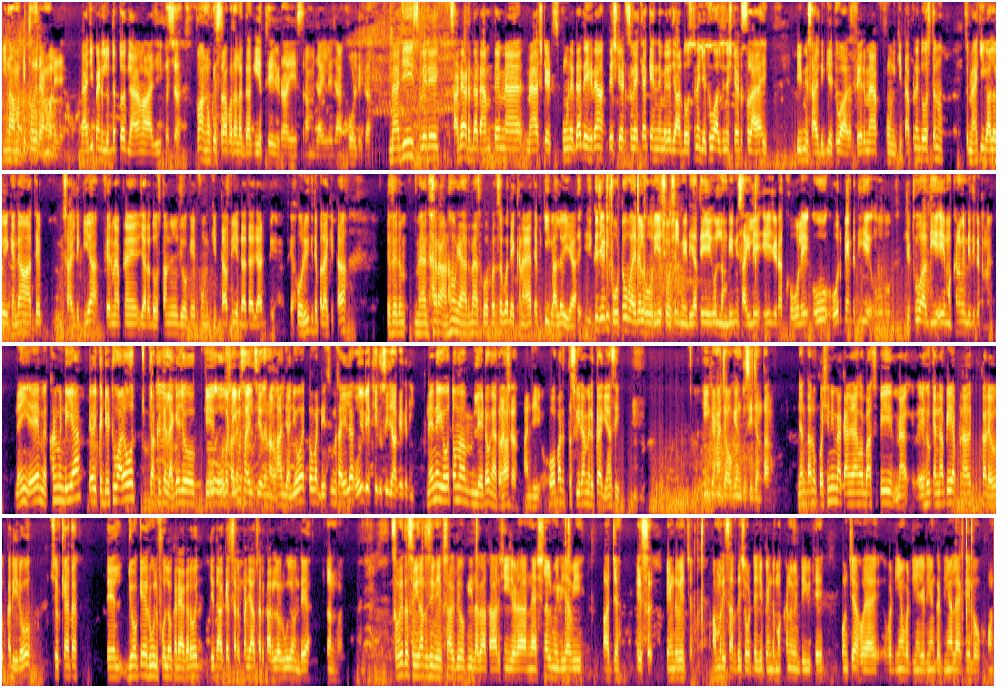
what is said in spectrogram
ਕੀ ਨਾਮ ਹੈ ਕਿੱਥੋਂ ਦੇ ਰਹਿਣ ਵਾਲੇ ਜੇ? ਮੈਂ ਜੀ ਪਿੰਡ ਲੁੱਦਰ ਤੋਂ ਲੈਣ ਵਾਲਾ ਜੀ। ਅੱਛਾ। ਤੁਹਾਨੂੰ ਕਿਸ ਤਰ੍ਹਾਂ ਪਤਾ ਲੱਗਾ ਕਿ ਇੱਥੇ ਜਿਹੜਾ ਇਹ ਇਸ ਤਰ੍ਹਾਂ ਮਜਾਇਲ ਹੈ ਜਾਂ ਖੋਲ ਡਿੱਗਾ? ਮੈਂ ਜੀ ਸਵੇਰੇ 8:30 ਦਾ ਟਾਈਮ ਤੇ ਮੈਂ ਮੈਂ ਸਟੇਟਸ ਫੋਨ ਇਹਦਾ ਦੇਖ ਰਿਹਾ ਤੇ ਸਟੇਟਸ ਵੇਖਿਆ ਕਿਸੇ ਨੇ ਮੇਰੇ ਯਾਰ ਦੋਸਤ ਨੇ ਜੇਠੂਵਾਲ ਦੇ ਨੇ ਸਟੇਟਸ ਲਾਇਆ ਸੀ ਵੀ ਮਿਸਾਈਲ ਡਿੱਗੀ ਜੇਠੂਵਾਲ। ਫਿਰ ਮੈਂ ਫੋਨ ਕੀਤਾ ਆਪਣੇ ਦੋਸਤ ਨੂੰ ਤੇ ਮੈਂ ਕੀ ਗੱਲ ਹੋਈ? ਕਹਿੰਦਾ ਹਾਂ ਇੱਥੇ ਮਿਸਾਈਲ ਡਿੱਗੀ ਆ। ਫਿਰ ਮੈਂ ਆਪਣੇ ਯਾਰ ਦੋਸਤਾਂ ਨੂੰ ਜੋ ਕਿ ਫੋਨ ਕੀਤਾ ਵੀ ਇਦਾਂ ਦਾ ਯਾਰ ਹੋਰ ਵੀ ਕਿਤੇ ਪਤਾ ਕੀਤਾ ਤੇ ਫਿਰ ਮੈਂ ਹੈਰਾਨ ਹੋ ਗਿਆ ਤੇ ਮੈਂ ਸਗੋਂ ਖੁਦ ਸਗੋਂ ਦੇਖਣ ਆਇਆ ਤੇ ਵੀ ਕੀ ਗੱਲ ਹੋਈ ਆ। ਤੇ ਇੱਕ ਜਿਹੜੀ ਫੋਟੋ ਵਾਇਰਲ ਹੋ ਰਹੀ ਹੈ ਸੋਸ਼ਲ ਮੀਡੀਆ ਤੇ ਇਹ ਉਹ ਲੰਬੀ ਮਿਸਾਈਲ ਹੈ ਇਹ ਜਿਹੜਾ ਖੋਲ ਹੈ ਉਹ ਹੋਰ ਪਿੰਡ ਦੀ ਹੈ ਉਹ ਜੱਠੂਵਾਲ ਦੀ ਹੈ ਇਹ ਮੱਖਣ ਵਿੰਡੀ ਦੀ ਘਟਨਾ ਹੈ। ਨਹੀਂ ਇਹ ਮੱਖਣ ਮੰਡੀ ਆ ਤੇ ਇੱਕ ਜੇਠੂਵਾਲ ਉਹ ਚੱਕ ਕੇ ਲੈ ਗਏ ਜੋ ਕਿ ਉਹ- ਵੱਡੀ ਮਿਸਾਈਲ ਸੀ ਇਹਦੇ ਨਾਲ। ਹਾਂਜੀ ਹਾਂਜੀ ਉਹ ਇਹ ਤੋਂ ਵੱਡੀ ਸੀ ਮਿਸਾਈਲ। ਉਹ ਵੀ ਵੇਖੀ ਤੁਸੀਂ ਜਾ ਕੇ ਕਿ ਨਹੀਂ? ਨਹੀਂ ਨਹੀਂ ਉਹ ਤੋਂ ਮੈਂ ਲੇਟ ਹੋ ਗਿਆ ਥੋੜਾ। ਹਾਂਜੀ ਉਹ ਪਰ ਤਸਵੀਰਾਂ ਮੇਰੇ ਕੋਲ ਹੈਗੀਆਂ ਸੀ। ਕੀ ਕਹਿਣਾ ਚਾਹੋਗੇ ਹੁਣ ਤੁਸੀਂ ਜਨਤਾ ਨੂੰ? ਜਨਤਾ ਨੂੰ ਕੁਝ ਨਹੀਂ ਮੈਂ ਕਹਿਣਾ ਚਾਹਾਂਗਾ ਬਸ ਵੀ ਮੈਂ ਇਹੋ ਕਹਿਣਾ ਵੀ ਆਪਣਾ ਘਰੇ ਘਰੀ ਰਹੋ, ਸੁਰੱਖਿਅਤ ਤੇ ਜੋ ਕਿ ਰੂਲ ਫੋਲੋ ਕਰਿਆ ਕਰੋ, ਜਿੱਦਾਂ ਕਿ ਸਰ, ਪੰਜਾਬ ਸਰਕਾਰ ਵੱਲੋਂ ਰੂਲ ਹੁੰਦੇ ਆ। ਧੰਨਵਾਦ। ਸੋ ਇਹ ਤਸਵੀਰਾਂ ਤੁਸੀਂ ਵੇਖ ਸਕਦੇ ਹੋ ਕਿ ਲਗਾਤਾਰ ਹੀ ਜਿਹੜਾ ਨੈਸ਼ਨਲ ਮੀਡੀਆ ਵੀ ਅੱਜ ਇਸ ਪਿੰਡ ਵਿੱਚ, ਅੰਮ੍ਰਿਤਸਰ ਦੇ ਛੋਟੇ ਜਿਹੇ ਪਿੰਡ ਮੱਖਣ ਵਿੰਡੀ ਵਿਖੇ ਪਹੁੰਚਿਆ ਹੋਇਆ ਹੈ। ਵੱਡੀਆਂ ਵੱਡੀਆਂ ਜਿਹੜੀਆਂ ਗੱਡੀਆਂ ਲੈ ਕੇ ਲੋਕ ਪਹੁੰਚ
